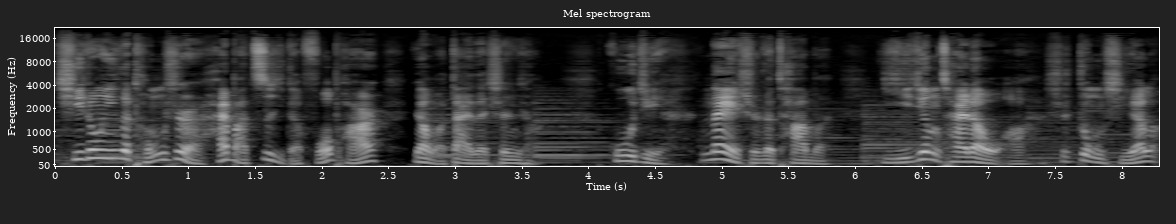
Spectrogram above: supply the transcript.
其中一个同事还把自己的佛牌让我带在身上。估计那时的他们已经猜到我是中邪了。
